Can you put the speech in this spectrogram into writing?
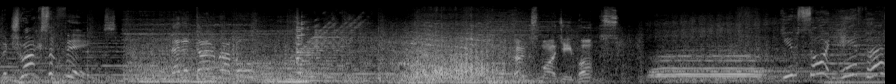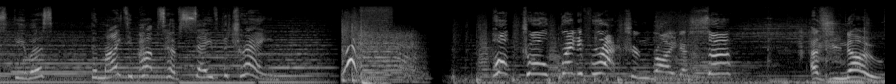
The tracks are fixed! Let it go, Rubble! Thanks, Mighty Pups. You saw it here first, viewers. The Mighty Pups have saved the train. Paw Patrol ready for action, Ryder, sir! As you know,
